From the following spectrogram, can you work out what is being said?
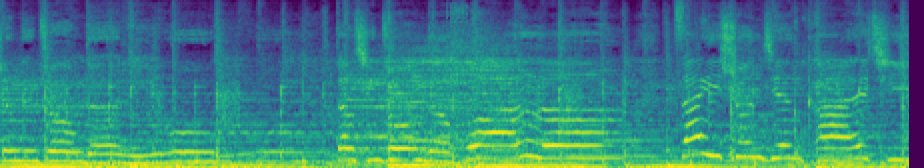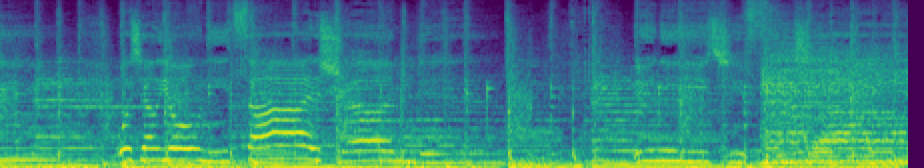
生命中的礼物。当心中的欢乐在一瞬间开启，我想有你在身边，与你一起分享。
